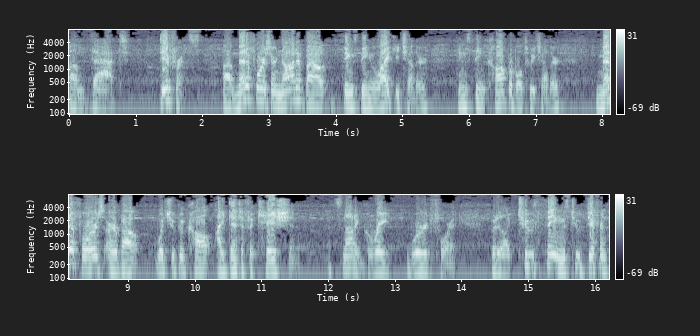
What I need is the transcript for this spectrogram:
um, that difference. Uh, metaphors are not about things being like each other, things being comparable to each other. Metaphors are about what you could call identification. It's not a great word for it, but like two things, two different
